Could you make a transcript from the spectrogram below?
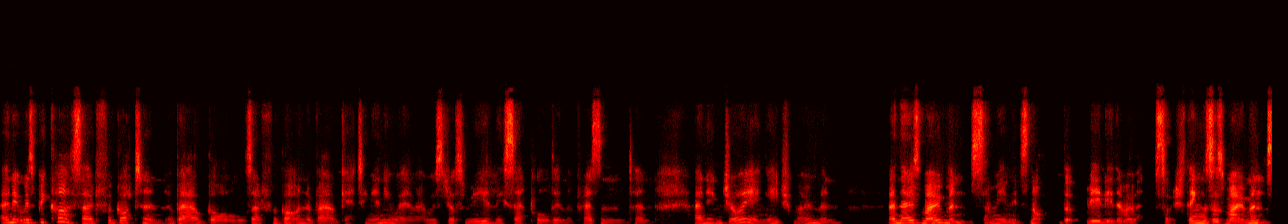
And it was because I'd forgotten about goals. I'd forgotten about getting anywhere. I was just really settled in the present and, and enjoying each moment. And those moments, I mean, it's not that really there are such things as moments,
